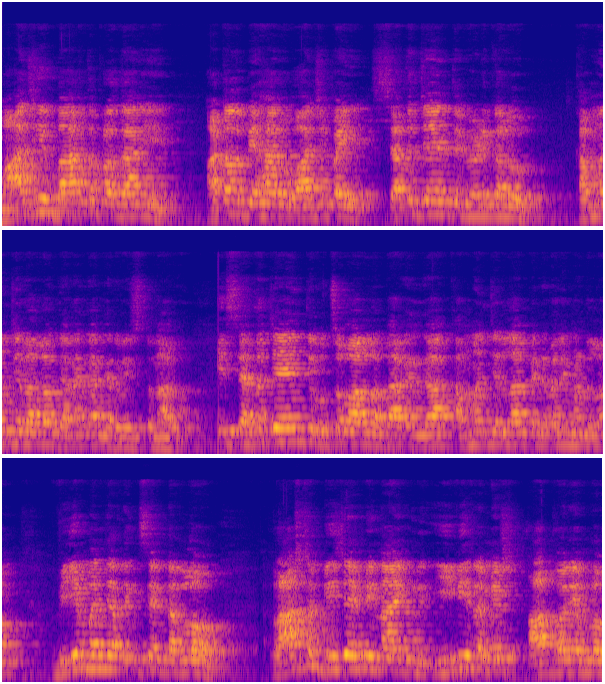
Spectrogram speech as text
మాజీ భారత ప్రధాని అటల్ బిహారీ వాజ్పేయి శత జయంతి వేడుకలు ఖమ్మం జిల్లాలో ఘనంగా నిర్వహిస్తున్నారు. ఈ శత జయంతి ఉత్సవాలలో భాగంగా ఖమ్మం జిల్లా పెనవలి మండలం విఎంబంజర్ రింగ్ సెంటర్లో రాష్ట్ర బీజేపీ నాయకులు ఈవి రమేష్ ఆధ్వర్యంలో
